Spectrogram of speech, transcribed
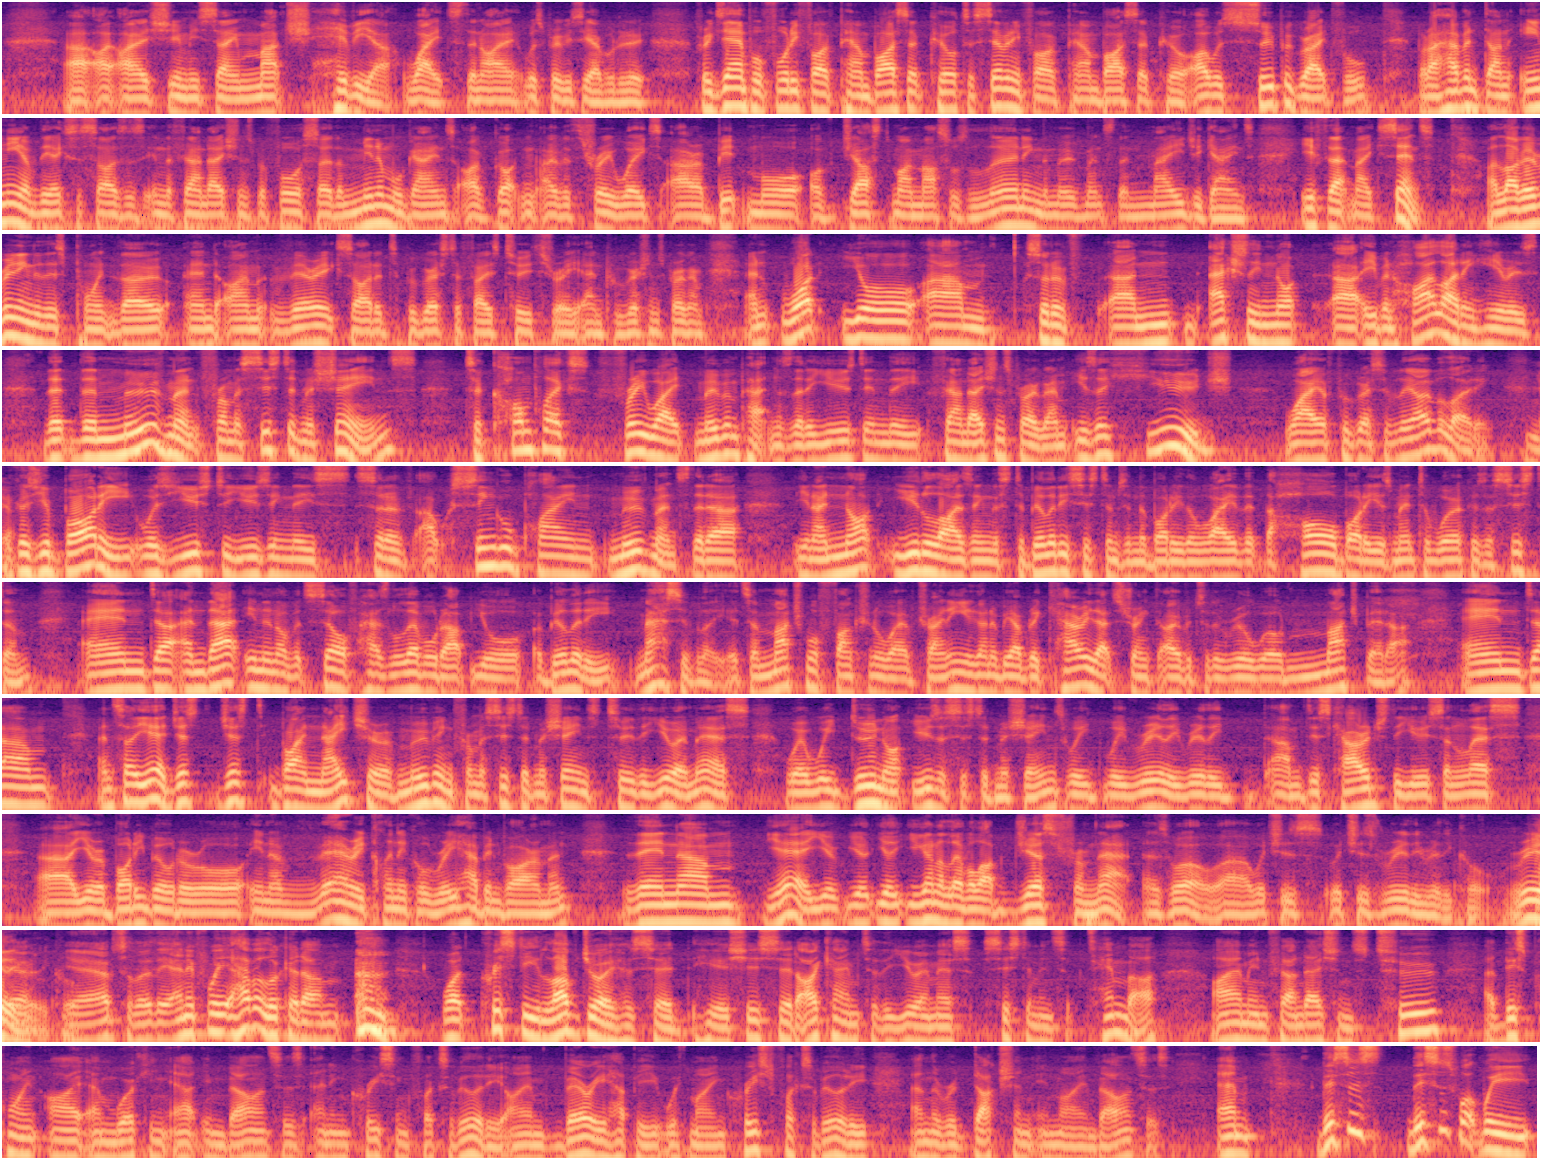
Uh, I, I, assume he's saying much heavier weights than I was previously able to do. For example, 45 pound bicep curl to 75 pound bicep curl. I was super grateful, but I haven't done any of the exercises in the foundations before, so the minimal gains I've gotten over three weeks are a bit more of just my muscles learning the movements than major gains, if that makes sense. I love everything to this point though, and I'm very excited to progress to phase two, three, and progressions program. And what your um, sort of uh, n- actually not uh, even highlighting here is that the movement from assisted machines to complex free weight movement patterns that are used in the foundations program is a huge way of progressively overloading. Because your body was used to using these sort of uh, single plane movements that are you know, not utilizing the stability systems in the body the way that the whole body is meant to work as a system, and uh, and that in and of itself has leveled up your ability massively. It's a much more functional way of training. You're going to be able to carry that strength over to the real world much better, and um, and so yeah, just just by nature of moving from assisted machines to the UMS, where we do not use assisted machines, we we really really um, discourage the use unless uh, you're a bodybuilder or in a very clinical rehab environment, then um, yeah, you, you, you're, you're going to level up just from that as well, uh, which is which is really really cool, really yeah, really cool. Yeah, absolutely. And if we have a look at um, what Christy Lovejoy has said here, she said, "I came to the UMS system in September. I am in Foundations 2. At this point, I am working out imbalances and increasing flexibility. I am very happy with my increased flexibility and the reduction in my imbalances. And this is this is what we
